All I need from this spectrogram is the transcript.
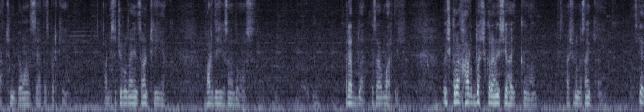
अत पे सेहतस पे कह अम सह रोजान इंसान ठीक वर्दिश गसान दोहस प्रत दह गसान वर्दिश कर हर दह करान यह कम अस गसान कहें क्या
